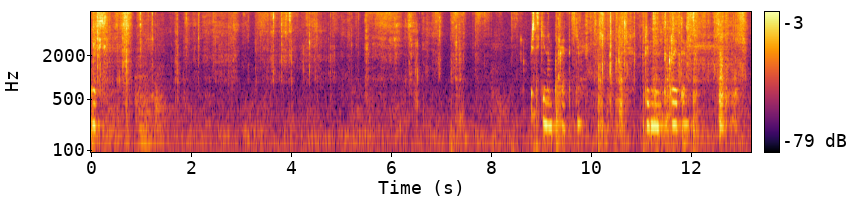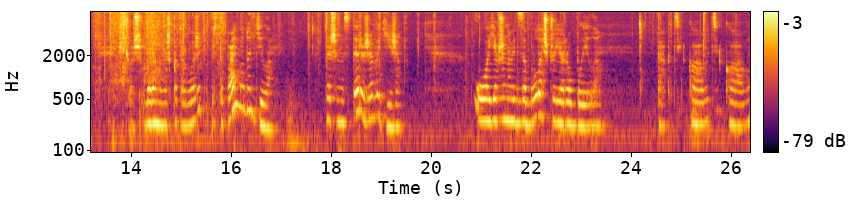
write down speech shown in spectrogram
Ось. Ось такі нам пакетики. Потрібно відкрити. Що ж, беремо наш каталожик і приступаємо до діла. Перше в нас іде рожева їжа. Ой, я вже навіть забула, що я робила. Так, цікаво, цікаво.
